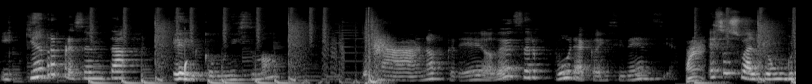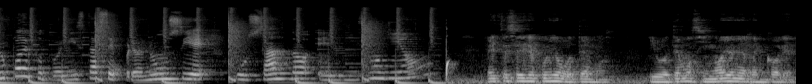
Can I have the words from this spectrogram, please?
¿Y quién representa el comunismo? Nah, no creo, debe ser pura coincidencia. ¿Es usual que un grupo de futbolistas se pronuncie usando el mismo guion? Este 6 de junio votemos, y votemos sin odio ni rencores.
